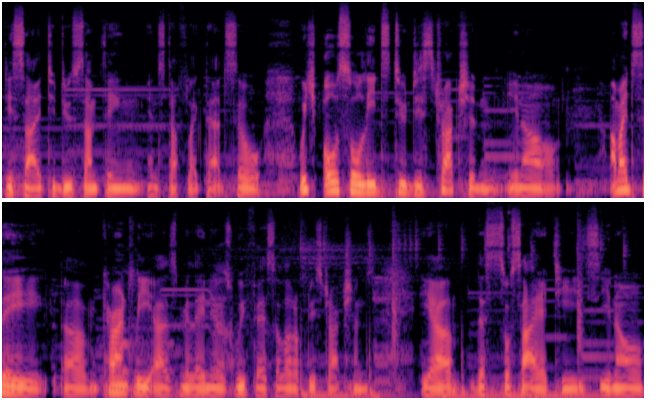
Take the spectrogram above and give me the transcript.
decide to do something and stuff like that. So which also leads to distraction you know. I might say um, currently as millennials we face a lot of distractions. Yeah the societies you know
